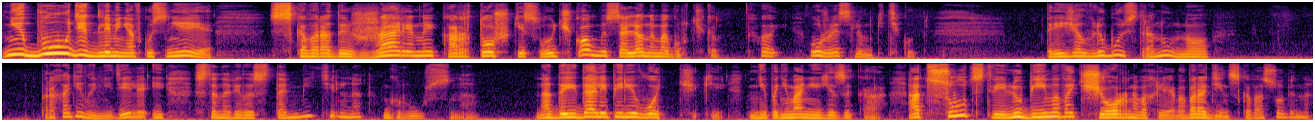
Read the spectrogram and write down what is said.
Не будет для меня вкуснее сковороды жареной картошки с лучком и соленым огурчиком. Ой, уже слюнки текут. Приезжал в любую страну, но Проходила неделя, и становилось томительно грустно. Надоедали переводчики, непонимание языка, отсутствие любимого черного хлеба, бородинского особенно.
